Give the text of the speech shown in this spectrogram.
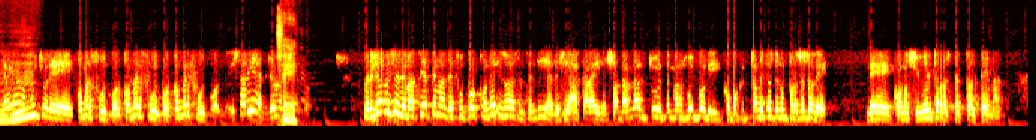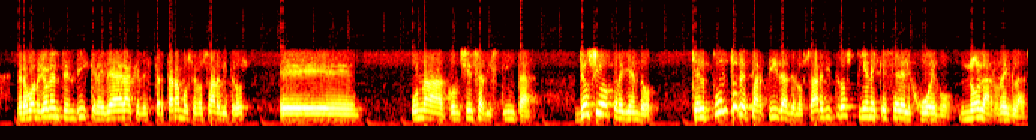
Y hablaba mucho de comer fútbol, comer fútbol, comer fútbol. Y está bien, yo lo Sí. entiendo. Pero yo a veces debatía temas de fútbol con él y no las entendía. Decía, ah, caray, o sea, me hablas tú de tomar fútbol y como que tú también estás en un proceso de, de conocimiento respecto al tema. Pero bueno, yo lo entendí que la idea era que despertáramos en los árbitros eh, una conciencia distinta. Yo sigo creyendo que el punto de partida de los árbitros tiene que ser el juego, no las reglas.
